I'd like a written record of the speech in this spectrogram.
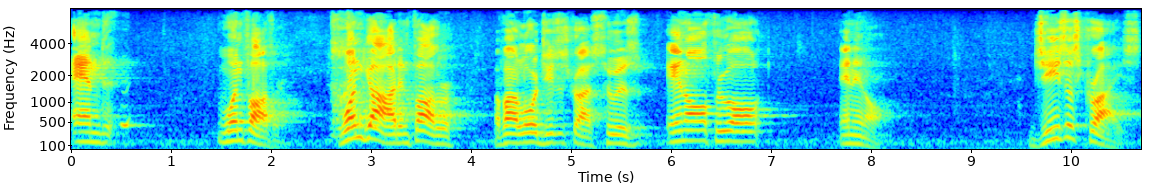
And one Father, one God and Father of our Lord Jesus Christ, who is in all, through all, and in all. Jesus Christ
